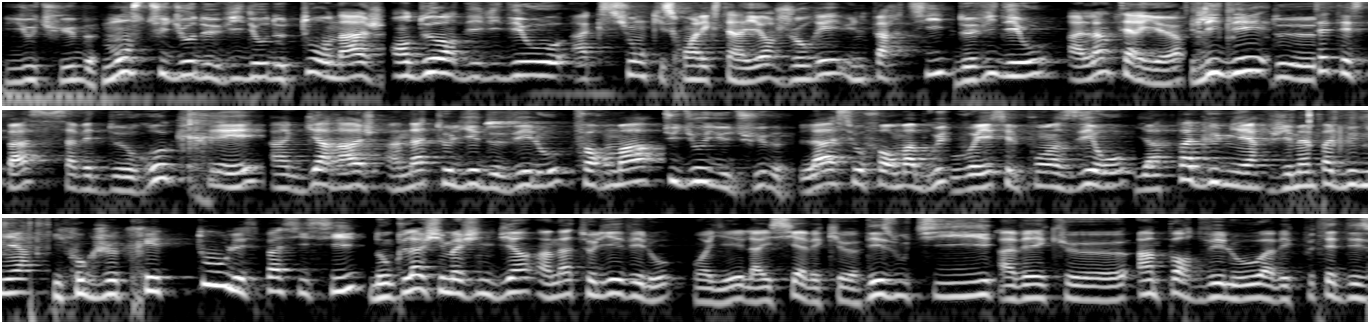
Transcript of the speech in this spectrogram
YouTube, mon studio de vidéos de tournage. En dehors des vidéos actions qui seront à l'extérieur, j'aurai une partie de vidéos à l'intérieur. L'idée de cet espace, ça va être de recréer un garage, un atelier de vélo format studio YouTube. Là, c'est au format brut. Vous voyez, c'est le point zéro. Il n'y a pas de lumière. J'ai même pas de lumière. Il faut que je crée tout l'espace ici. Donc là, j'imagine bien un atelier vélo. Vous voyez, là, ici, avec euh, des outils, avec euh, un porte-vélo, avec peut-être des,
